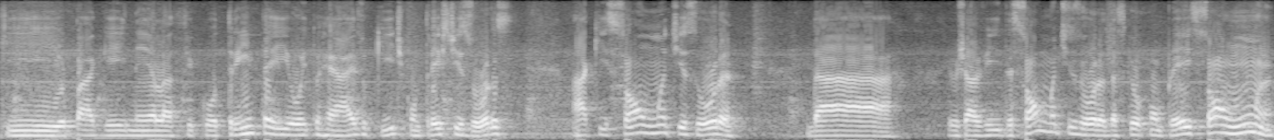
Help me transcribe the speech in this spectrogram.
que eu paguei nela ficou 38 reais o kit com três tesouras aqui só uma tesoura da eu já vi só uma tesoura das que eu comprei só uma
